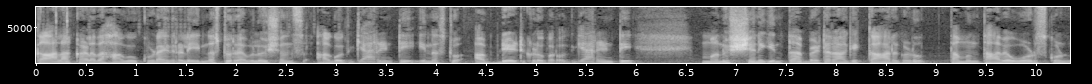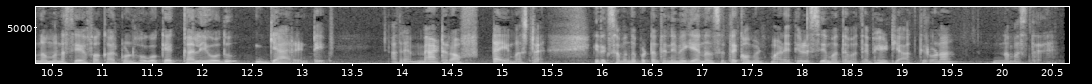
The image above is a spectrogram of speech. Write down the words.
ಕಾಲ ಕಳೆದ ಹಾಗೂ ಕೂಡ ಇದರಲ್ಲಿ ಇನ್ನಷ್ಟು ರೆವಲ್ಯೂಷನ್ಸ್ ಆಗೋದು ಗ್ಯಾರಂಟಿ ಇನ್ನಷ್ಟು ಅಪ್ಡೇಟ್ಗಳು ಬರೋದು ಗ್ಯಾರಂಟಿ ಮನುಷ್ಯನಿಗಿಂತ ಬೆಟರ್ ಆಗಿ ಕಾರ್ಗಳು ತಮ್ಮನ್ನು ತಾವೇ ಓಡಿಸ್ಕೊಂಡು ನಮ್ಮನ್ನು ಸೇಫಾಗಿ ಕರ್ಕೊಂಡು ಹೋಗೋಕ್ಕೆ ಕಲಿಯೋದು ಗ್ಯಾರಂಟಿ ಆದರೆ ಮ್ಯಾಟರ್ ಆಫ್ ಟೈಮ್ ಅಷ್ಟೇ. ಇದಕ್ಕೆ ಸಂಬಂಧಪಟ್ಟಂತೆ ನಿಮಗೆ ಏನನ್ಸುತ್ತೆ ಕಾಮೆಂಟ್ ಮಾಡಿ ತಿಳಿಸಿ, ಮತ್ತೆ ಮತ್ತೆ ಭೇಟಿ ಆಗ್ತಿರೋಣ ನಮಸ್ತೆ.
